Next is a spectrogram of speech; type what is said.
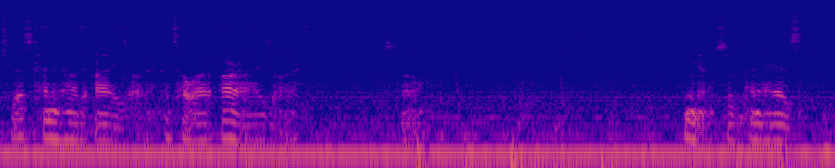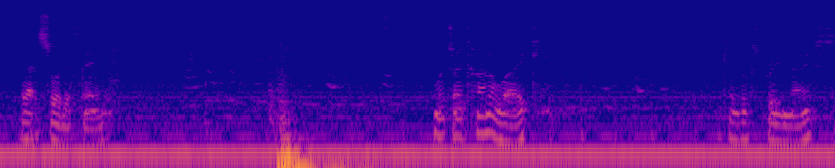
So that's kind of how the eyes are. That's how our, our eyes are. So, you know, so it kind of has that sort of thing which I kind of like. Okay, looks pretty nice.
